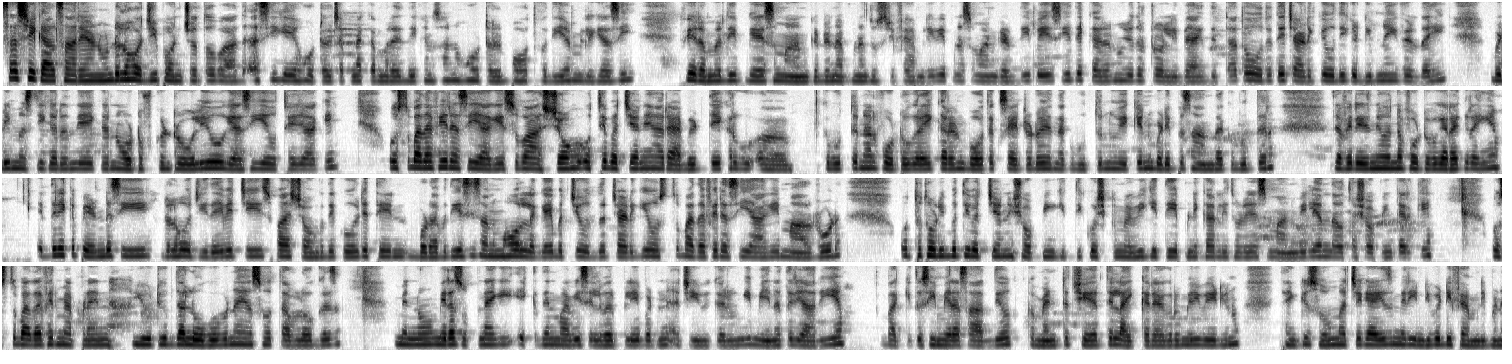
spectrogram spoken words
ਸਤਿ ਸ਼੍ਰੀ ਅਕਾਲ ਸਾਰਿਆਂ ਨੂੰ। ਡਲਹੌਜੀ ਪਹੁੰਚਣ ਤੋਂ ਬਾਅਦ ਅਸੀਂ ਗਏ ਹੋਟਲ 'ਚ ਆਪਣਾ ਕਮਰਾ ਦੇਖਣ। ਸਾਨੂੰ ਹੋਟਲ ਬਹੁਤ ਵਧੀਆ ਮਿਲ ਗਿਆ ਸੀ। ਫਿਰ ਅਮਰਦੀਪ ਗਏ ਸਮਾਨ ਕੱਢਣ। ਆਪਣਾ ਦੂਸਰੀ ਫੈਮਿਲੀ ਵੀ ਆਪਣਾ ਸਮਾਨ ਕੱਢਦੀ ਪਈ ਸੀ ਤੇ ਕਰਨ ਨੂੰ ਜਦੋਂ ਟਰੋਲੀ ਬੈਗ ਦਿੱਤਾ ਤਾਂ ਉਹਦੇ ਤੇ ਚੜ ਕੇ ਉਹਦੀ ਗੱਡੀ ਬਣਾਈ ਫਿਰਦਾ ਸੀ। ਬੜੀ ਮਸਤੀ ਕਰਨ ਦੇ ਕਰਨ ਆਊਟ ਆਫ ਕੰਟਰੋਲ ਹੀ ਹੋ ਗਿਆ ਸੀ ਇਹ ਉੱਥੇ ਜਾ ਕੇ। ਉਸ ਤੋਂ ਬਾਅਦ ਫਿਰ ਅਸੀਂ ਆ ਗਏ ਸੁਭਾਸ਼ ਚੌਂਕ। ਉੱਥੇ ਬੱਚਿਆਂ ਨੇ ਰੈਬਿਟ ਤੇ ਖਰਗੋ- ਕਬੂਤਰ ਨਾਲ ਫੋਟੋ ਕਰਾਈ ਕਰਨ ਬਹੁਤ ਐਕਸਾਈਟਡ ਹੋ ਜਾਂਦਾ, ਕਬੂਤਰ ਨੂੰ ਵੇਖ ਕੇ ਇਹਨੂੰ ਬੜੇ ਪਸੰਦ ਆ ਕਬੂਤਰ। ਤੇ ਫਿਰ ਇਹਨੇ ਉਹਨਾਂ ਨਾਲ ਫੋਟੋ ਵਗੈਰਾ ਕਰਾਈਆਂ। ਇੱਧਰ ਇੱਕ ਪਿੰਡ ਸੀ ਡਲਹੌਜੀ ਦੇ ਵਿੱਚ ਹੀ, ਸੁਭਾਸ਼ ਚੌਂਕ ਦੇ ਕੋਲ, ਜਿੱਥੇ ਬੜਾ ਵਧੀਆ ਸੀ, ਸਾਨੂੰ ਮਾਹੌਲ ਲੱਗਿਆ। ਬੱਚੇ ਉੱਧਰ ਚੜ ਗਏ, ਉਸ ਤੋਂ ਬਾਅਦ ਫਿਰ ਅਸੀਂ ਆ ਗਏ ਮਾਲ ਰੋਡ। ਉੱਥੋਂ ਥੋੜੀ ਬਹੁਤੀ ਬੱਚਿਆਂ ਨੇ ਸ਼ਾਪਿੰਗ ਕੀਤੀ, ਕੁਛ ਕੁ ਮੈਂ ਵੀ ਕੀਤੀ, ਆਪਣੇ ਘਰ ਲਈ ਥੋੜਾ ਜਿਹਾ ਸਮਾਨ ਵੀ ਲਿਆਂਦਾ ਉੱਥੋਂ ਸ਼ਾਪਿੰਗ ਕਰਕੇ। ਉਸ ਤੋਂ ਬਾਅਦ ਫਿਰ ਮੈਂ ਆਪਣੇ YouTube ਦਾ ਲੋਗੋ ਬਣਾਇਆ, ਸੋਤਾ ਵਲੋਗਰਸ ਮੈਨੂੰ, ਮੇਰਾ ਸੁਪਨਾ ਹੈ ਕਿ ਇੱਕ ਦਿਨ ਮੈਂ ਵੀ ਸਿਲਵਰ ਪਲੇ ਬਟਨ ਅਚੀਵ ਕਰੂੰਗੀ, ਮਿਹਨਤ ਜਾਰੀ ਹੈ। ਬਾਕੀ ਤੁਸੀਂ ਮੇਰਾ ਸਾਥ ਦਿਓ ਕਮੈਂਟ ਸ਼ੇਅਰ ਤੇ ਲਾਈਕ ਕਰਿਆ ਕਰੋ ਮੇਰੀ ਵੀਡੀਓ ਨੂੰ। Thank you so much guys ਮੇਰੀ ਇੰਡੀ ਵੱਡੀ ਫੈਮਿਲੀ ਬਣਾ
